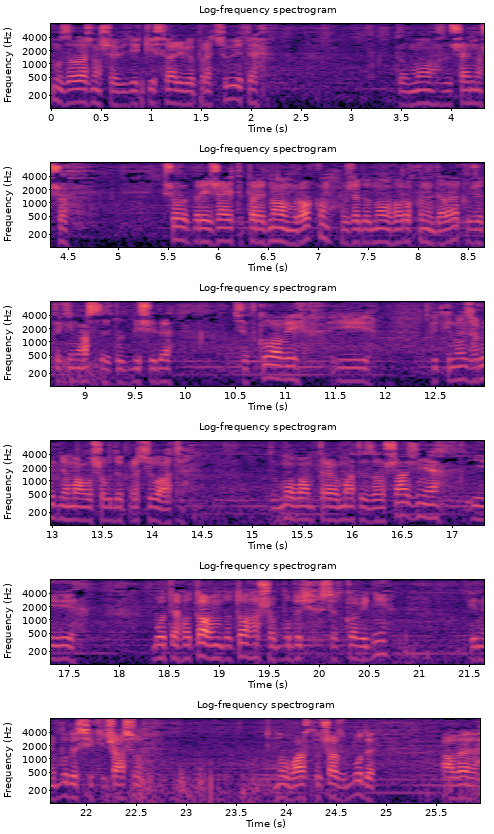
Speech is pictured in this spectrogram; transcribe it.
Ну, залежно ще від якій сфері ви працюєте. Тому, звичайно, що якщо ви переїжджаєте перед Новим роком, вже до Нового року недалеко, вже такий настрій тут більше йде святковий і під кінець грудня мало що буде працювати. Тому вам треба мати заощадження і бути готовим до того, що будуть святкові дні і не буде стільки часу. Ну, у вас то час буде, але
